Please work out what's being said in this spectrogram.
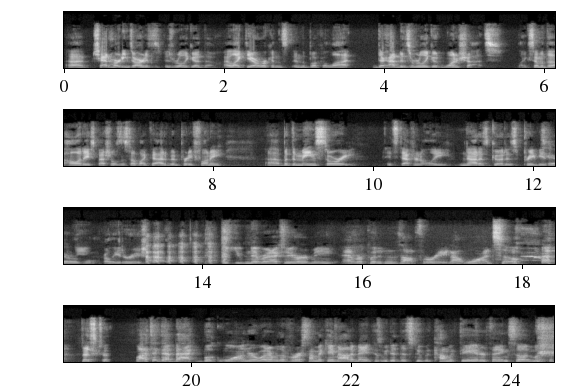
Uh, Chad Hardin's art is, is really good though. I like the artwork in, this, in the book a lot. There have been some really good one shots, like some of the holiday specials and stuff like that have been pretty funny. Uh, but the main story, it's definitely not as good as previous Terrible. early iterations. But you've never actually heard me ever put it in the top three, not one. So, That's true. well, I take that back. Book one or whatever the first time it came out, it made because we did that stupid comic theater thing. So it must have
